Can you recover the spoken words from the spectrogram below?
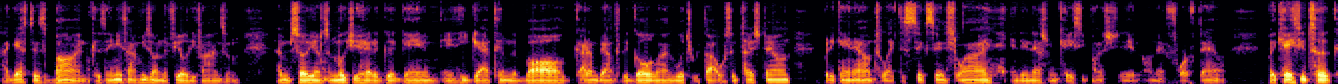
I guess this bond because anytime he's on the field, he finds him. Um, so you know, so Moochie had a good game and he got him the ball, got him down to the goal line, which we thought was a touchdown, but he came down to like the six inch line, and then that's when Casey punched it in on that fourth down. But Casey took,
